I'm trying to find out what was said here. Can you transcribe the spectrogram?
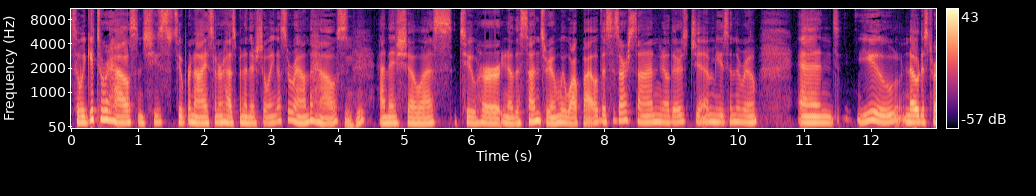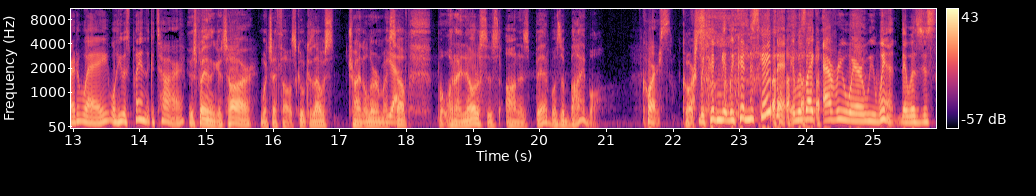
So we get to her house and she's super nice and her husband and they're showing us around the house mm-hmm. and they show us to her, you know, the son's room. We walk by, oh, this is our son. You know, there's Jim. He's in the room. And you noticed right away, well, he was playing the guitar. He was playing the guitar, which I thought was cool because I was trying to learn myself. But what I noticed is on his bed was a Bible. Of course. Of course. We couldn't get we couldn't escape it. It was like everywhere we went. There was just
